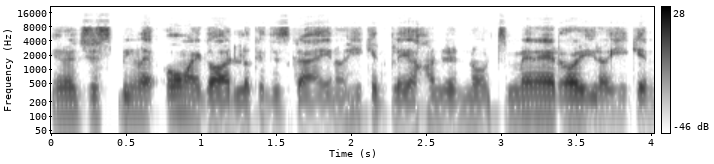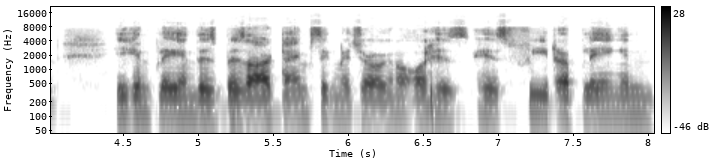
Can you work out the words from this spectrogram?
you know just being like oh my god look at this guy you know he can play 100 notes a minute or you know he can he can play in this bizarre time signature you know or his his feet are playing in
